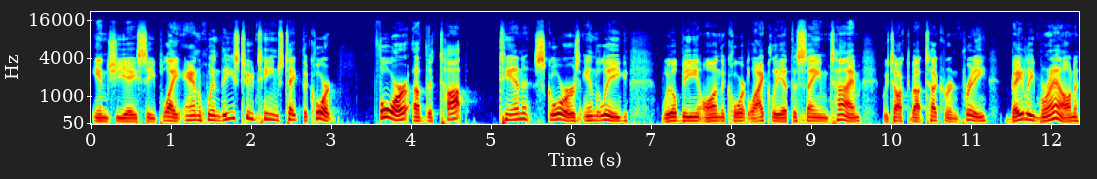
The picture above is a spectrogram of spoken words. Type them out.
in GAC play. And when these two teams take the court, four of the top 10 scorers in the league will be on the court likely at the same time. We talked about Tucker and Pretty. Bailey Brown,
